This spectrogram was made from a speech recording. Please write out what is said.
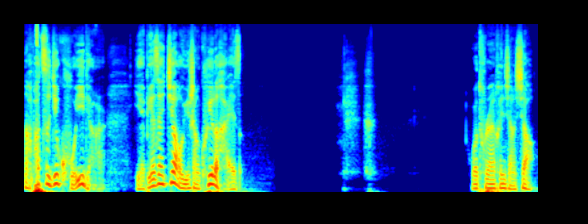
哪怕自己苦一点也别在教育上亏了孩子。”我突然很想笑。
